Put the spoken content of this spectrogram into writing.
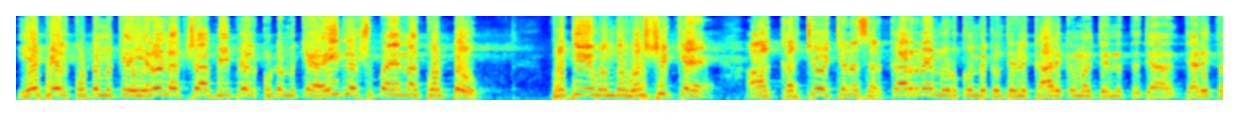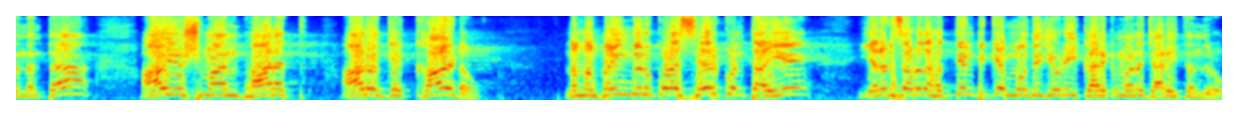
ಎ ಪಿ ಎಲ್ ಕುಟುಂಬಕ್ಕೆ ಎರಡು ಲಕ್ಷ, ಬಿ ಪಿ ಎಲ್ ಕುಟುಂಬಕ್ಕೆ ಐದು ಲಕ್ಷ ರೂಪಾಯಿಯನ್ನ ಕೊಟ್ಟು ಪ್ರತಿ ಒಂದು ವರ್ಷಕ್ಕೆ ಆ ಖರ್ಚು ವೆಚ್ಚನ ಸರ್ಕಾರನೇ ನೋಡ್ಕೊಬೇಕು ಅಂತ ಹೇಳಿ ಕಾರ್ಯಕ್ರಮ ಜಾರಿ ತಂದಂತ ಆಯುಷ್ಮಾನ್ ಭಾರತ್ ಆರೋಗ್ಯ ಕಾರ್ಡ್ ನಮ್ಮ ಬೈಂದೂರು ಕೂಡ ಸೇರ್ಕೊಂಡ ತಾಯಿ, ಎರಡ್ ಸಾವಿರದ ಹದಿನೆಂಟಕ್ಕೆ ಮೋದಿಜಿಯವರು ಈ ಕಾರ್ಯಕ್ರಮವನ್ನು ಜಾರಿ ತಂದರು.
